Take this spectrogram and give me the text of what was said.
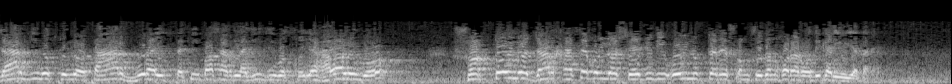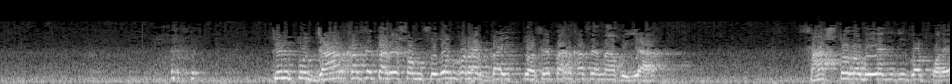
যার গিবত কইল তার বুড়াই থেকে বাঁচার লাগি গিবত কইলে হালাল হইব। শর্ত হইল, যার কাছে কইল সে যদি ওই লোকটারে সংশোধন করার অধিকারী হইয়া থাকে। কিন্তু যার কাছে তারে সংশোধন করার দায়িত্ব আছে, তার কাছে না হইয়া শ্বাসটল বইয়া যদি গপ করে,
